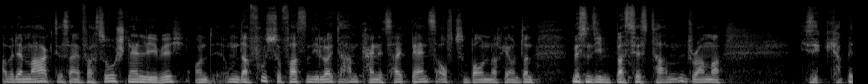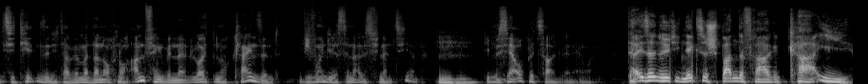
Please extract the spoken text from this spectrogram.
Aber der Markt ist einfach so schnelllebig und um da Fuß zu fassen, die Leute haben keine Zeit, Bands aufzubauen nachher und dann müssen sie einen Bassist haben, einen Drummer. Diese Kapazitäten sind nicht da. Wenn man dann auch noch anfängt, wenn Leute noch klein sind, wie wollen die das denn alles finanzieren? Mhm. Die müssen ja auch bezahlt werden irgendwann. Da ist natürlich die nächste spannende Frage: KI.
